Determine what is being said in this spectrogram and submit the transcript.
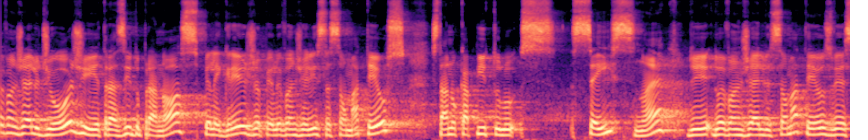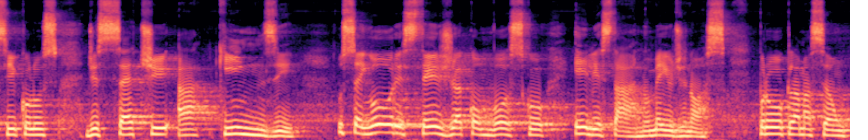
O Evangelho de hoje, trazido para nós pela Igreja, pelo evangelista São Mateus, está no capítulo 6, não é? Do Evangelho de São Mateus, versículos de 7 a 15. O Senhor esteja convosco, Ele está no meio de nós. Proclamação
